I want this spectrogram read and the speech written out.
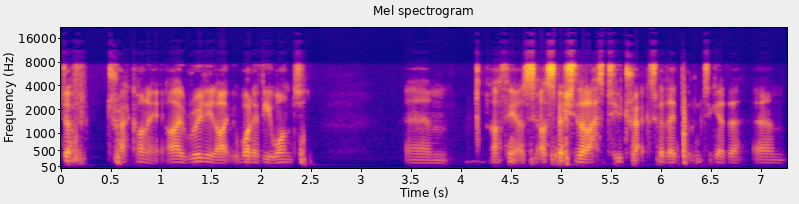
duff track on it. I really like Whatever You Want. Um, I think especially the last two tracks where they put them together. Um,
